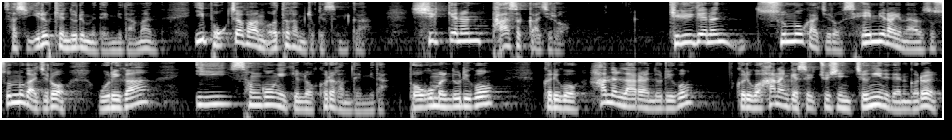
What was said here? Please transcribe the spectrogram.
사실 이렇게 누리면 됩니다만 이 복잡하면 어떻게 하면 좋겠습니까? 쉽게는 다섯 가지로 길게는 스무 가지로 세밀하게 나눠서 스무 가지로 우리가 이 성공의 길로 걸어가면 됩니다. 복음을 누리고 그리고 하늘 나라를 누리고 그리고 하나님께서 주신 증인이 되는 것을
